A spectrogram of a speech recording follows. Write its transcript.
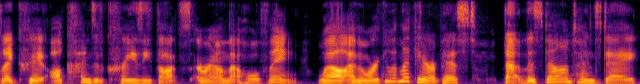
like create all kinds of crazy thoughts around that whole thing. Well, I've been working with my therapist that this Valentine's Day,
